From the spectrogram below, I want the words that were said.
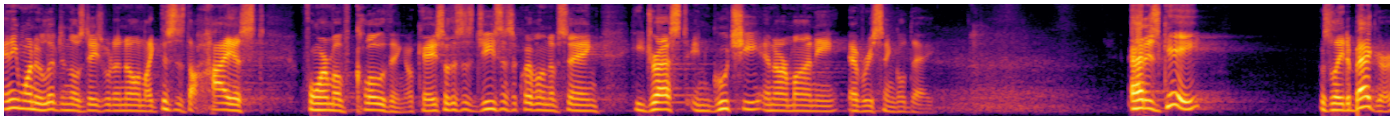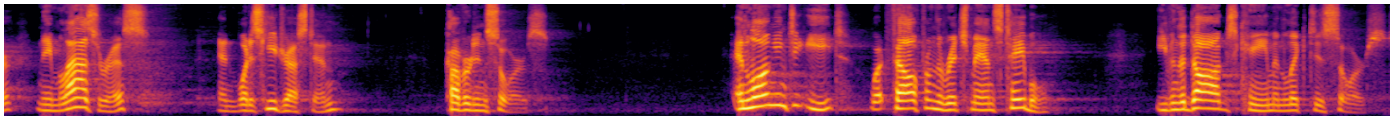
anyone who lived in those days would have known, like, this is the highest form of clothing, okay? So this is Jesus' equivalent of saying he dressed in Gucci and Armani every single day. At his gate was laid a beggar named Lazarus, and what is he dressed in? Covered in sores. And longing to eat what fell from the rich man's table. Even the dogs came and licked his sores.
